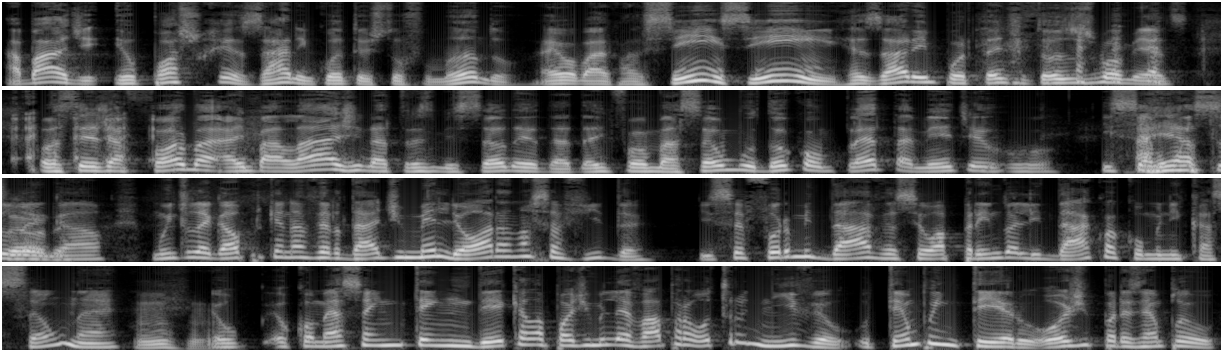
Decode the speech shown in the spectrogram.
Abade, eu posso rezar enquanto eu estou fumando? Aí o Abade fala: sim, sim, rezar é importante em todos os momentos. Ou seja, a forma, a embalagem na transmissão da, da, informação mudou completamente o, Isso a é reação, muito né? legal. Né? Muito legal porque, na verdade, melhora a nossa vida. Isso é formidável. Se eu aprendo a lidar com a comunicação, né? Uhum. Eu, eu começo a entender que ela pode me levar para outro nível o tempo inteiro. Hoje, por exemplo, eu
